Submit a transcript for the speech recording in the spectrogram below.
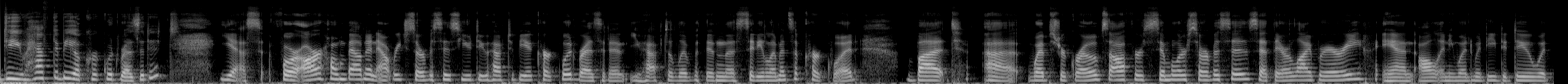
do you have to be a Kirkwood resident? Yes, for our homebound and outreach services, you do have to be a Kirkwood resident. You have to live within the city limits of Kirkwood. But uh, Webster Groves offers similar services at their library, and all anyone would need to do would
